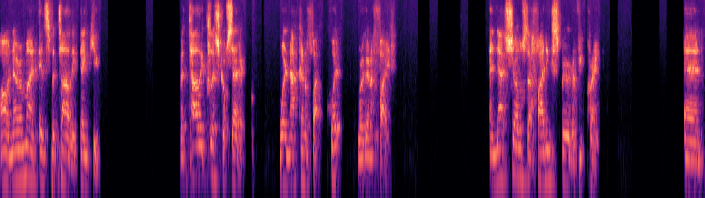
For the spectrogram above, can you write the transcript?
Oh, never mind. It's Vitali. Thank you. Vitali Klitschko said it. We're not going to. Quit. We're going to fight. And that shows the fighting spirit of Ukraine. And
